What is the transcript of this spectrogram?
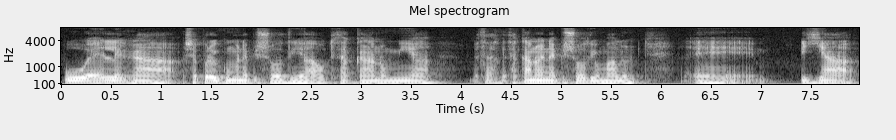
που έλεγα σε προηγούμενα επεισόδια ότι θα κάνω, μία, θα, θα κάνω ένα επεισόδιο μάλλον ε, για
